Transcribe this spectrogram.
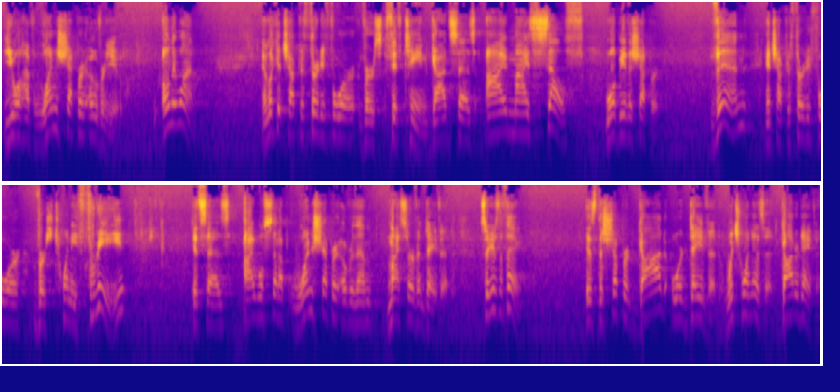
You will have one shepherd over you. Only one. And look at chapter 34, verse 15. God says, I myself will be the shepherd. Then, in chapter 34, verse 23, it says, I will set up one shepherd over them, my servant David. So here's the thing Is the shepherd God or David? Which one is it? God or David?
